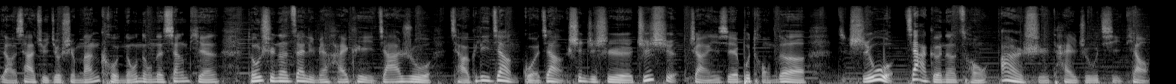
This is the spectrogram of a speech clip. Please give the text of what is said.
咬下去，就是满口浓浓的香甜。同时呢，在里面还可以加入巧克力酱、果酱，甚至是芝士这样一些不同的食物。价格呢，从二十泰铢起跳。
